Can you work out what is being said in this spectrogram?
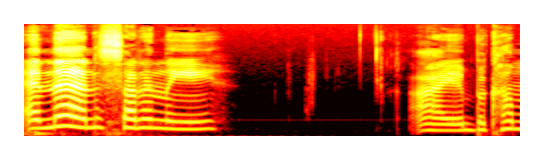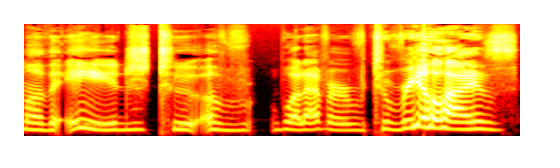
and then suddenly I become of age to of whatever to realize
